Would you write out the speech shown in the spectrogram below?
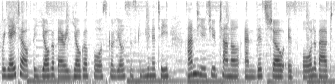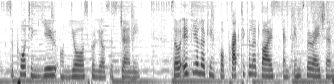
creator of the Yoga Berry Yoga for Scoliosis community and YouTube channel, and this show is all about supporting you on your scoliosis journey. So, if you're looking for practical advice and inspiration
